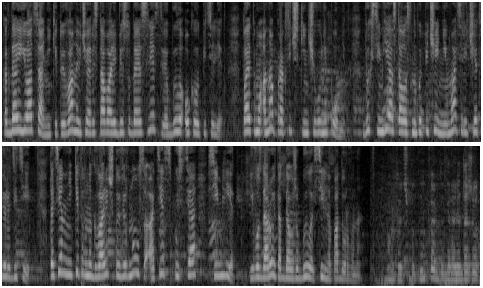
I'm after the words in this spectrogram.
когда ее отца Никиту Ивановича арестовали без суда и следствия, было около пяти лет. Поэтому она практически ничего не помнит. В их семье осталось на попечении матери четверо детей. Татьяна Никитовна говорит, что вернулся отец спустя семь лет. Его здоровье тогда уже было сильно подорвано. Вот, дочка, ну как забирали, даже вот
